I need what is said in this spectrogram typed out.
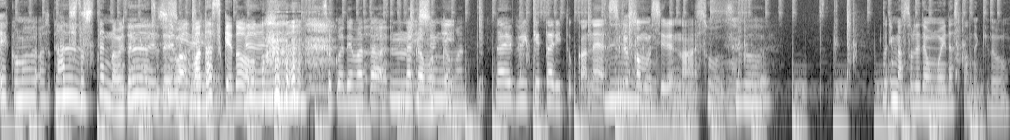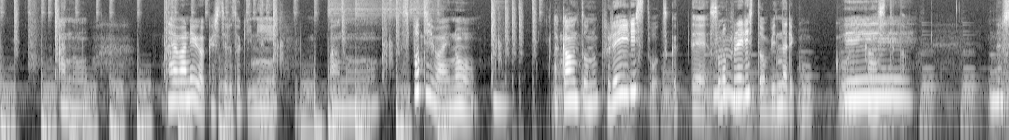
えこのアーティスト知ってんの?」みたいな感じで、わうん渡すけど、そこでまたうん。仲も深まって、ライブ行けたりとかねねするかもしれない。そうだね。すごい。今それで思い出したんだけどあの台湾留学してる時にあの Spotify のアカウントのプレイリストを作ってそのプレイリストをみんなでこう交換してた、なんか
